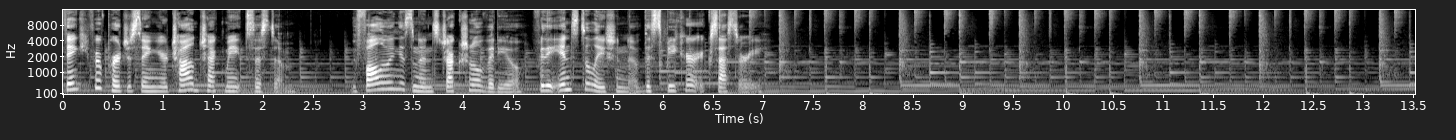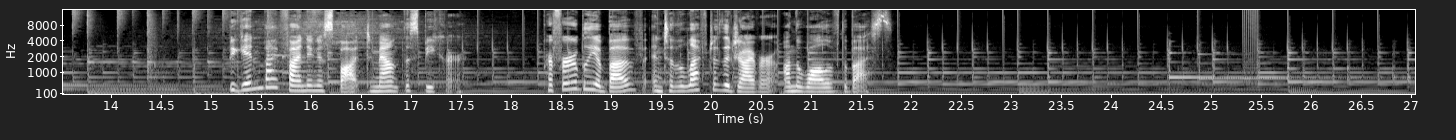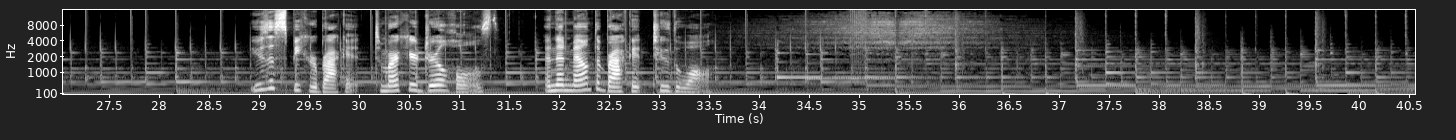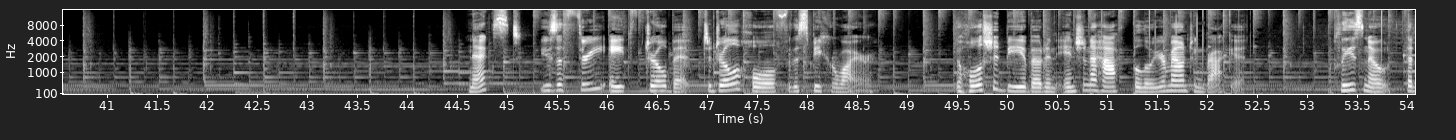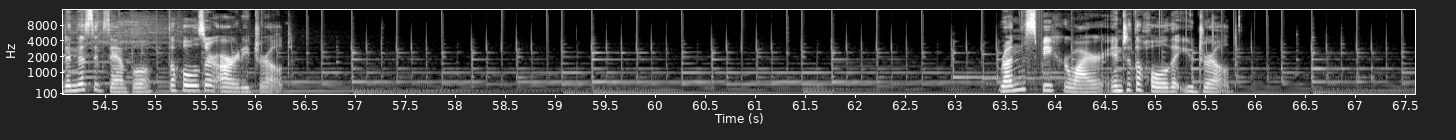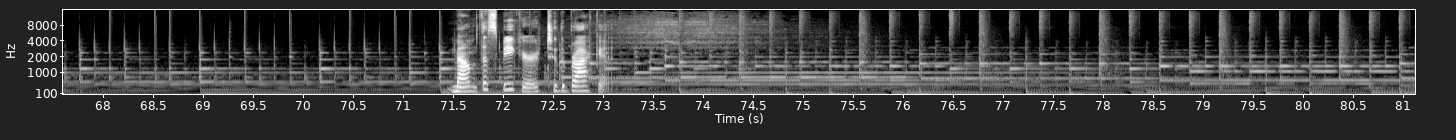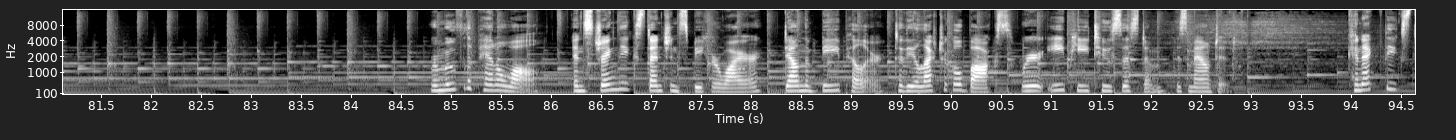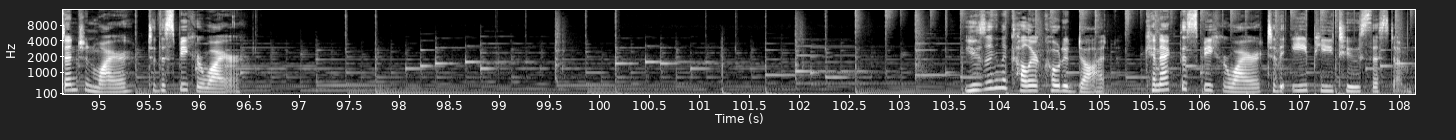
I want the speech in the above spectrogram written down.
Thank you for purchasing your Child Check-Mate system. The following is an instructional video for the installation of the speaker accessory. Begin by finding a spot to mount the speaker, preferably above and to the left of the driver on the wall of the bus. Use a speaker bracket to mark your drill holes and then mount the bracket to the wall. Next, use a 3 8 drill bit to drill a hole for the speaker wire. The hole should be about an inch and a half below your mounting bracket. Please note that in this example, the holes are already drilled. Run the speaker wire into the hole that you drilled. Mount the speaker to the bracket. Remove the panel wall and string the extension speaker wire down the B pillar to the electrical box where your EP2 system is mounted. Connect the extension wire to the speaker wire. Using the color-coded dot, connect the speaker wire to the EP2 system.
